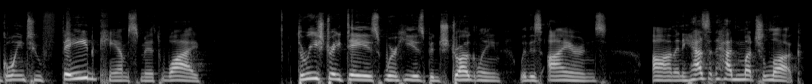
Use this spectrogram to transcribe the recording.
going to fade Cam Smith. Why? Three straight days where he has been struggling with his irons, um, and he hasn't had much luck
